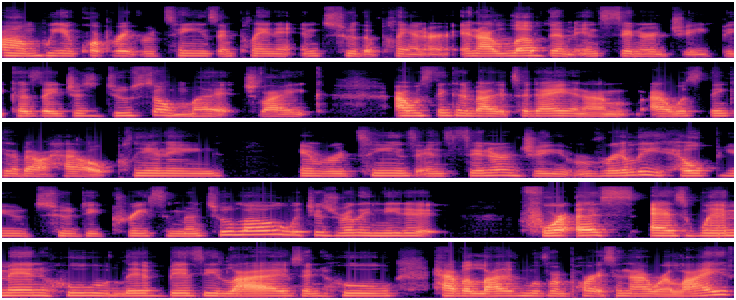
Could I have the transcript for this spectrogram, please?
um, we incorporate routines and planning into the planner. And I love them in synergy because they just do so much. Like I was thinking about it today, and I'm I was thinking about how planning and routines and synergy really help you to decrease mental load, which is really needed for us as women who live busy lives and who have a lot of moving parts in our life.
